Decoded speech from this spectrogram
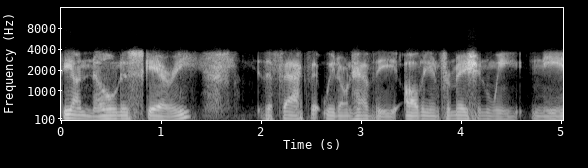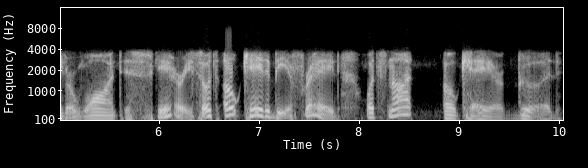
the unknown is scary. The fact that we don't have the all the information we need or want is scary. So it's okay to be afraid. What's not okay or good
